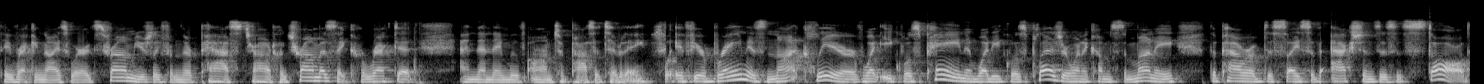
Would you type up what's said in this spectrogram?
they recognize where it's from, usually from their past childhood traumas, they correct it, and then they move on to positivity. If your brain is not clear of what equals pain and what equals pleasure when it comes to money, the power of decisive actions is stalled,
